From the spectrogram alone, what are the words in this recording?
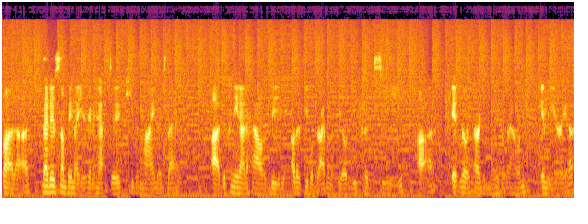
but uh, that is something that you're going to have to keep in mind is that uh, depending on how the other people drive on the field, you could see uh, it really hard to move around in the area.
